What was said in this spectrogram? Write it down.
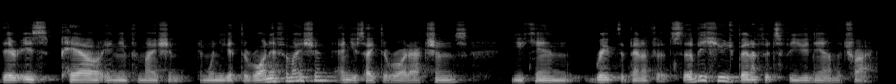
there is power in information. And when you get the right information and you take the right actions, you can reap the benefits. There'll be huge benefits for you down the track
